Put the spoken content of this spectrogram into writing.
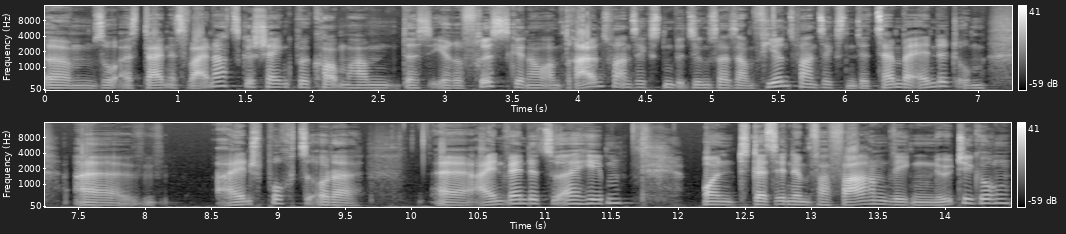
ähm, so als kleines Weihnachtsgeschenk bekommen haben, dass ihre Frist genau am 23. bzw. am 24. Dezember endet, um äh, Einspruch zu, oder äh, Einwände zu erheben. Und das in dem Verfahren wegen Nötigung,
